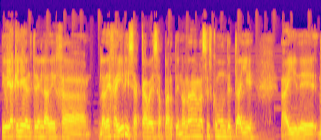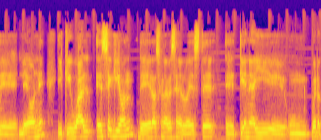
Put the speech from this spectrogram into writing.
Digo, ya que llega el tren la deja, la deja ir y se acaba esa parte, ¿no? Nada más es como un detalle ahí de, de, Leone y que igual ese guion de Eras una vez en el oeste eh, tiene ahí un, bueno,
